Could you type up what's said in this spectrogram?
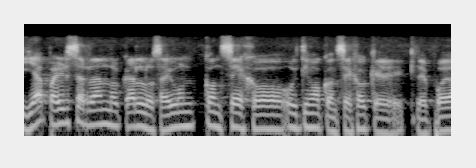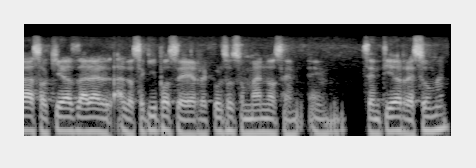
Y ya para ir cerrando, Carlos, ¿hay un consejo, último consejo que, le puedas o quieras dar a, los equipos de recursos humanos en, sentido resumen?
